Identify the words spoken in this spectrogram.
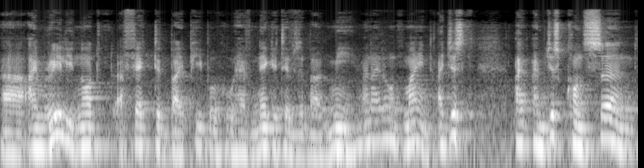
uh, I'm really not affected by people who have negatives about me, and I don't mind. I just, I, I'm just concerned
